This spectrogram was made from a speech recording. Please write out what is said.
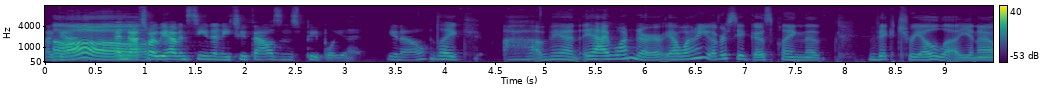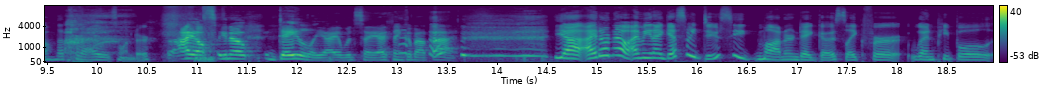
again, Oh. and that's why we haven't seen any 2000s people yet. You know? like ah man yeah i wonder yeah why don't you ever see a ghost playing the Victrola you know? That's what i always wonder. I also, you know, daily I would say I think about that. yeah i don't know. I mean i guess we do see modern day ghosts like for when people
